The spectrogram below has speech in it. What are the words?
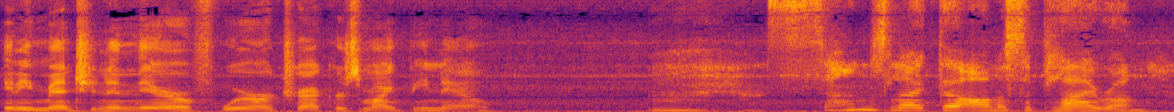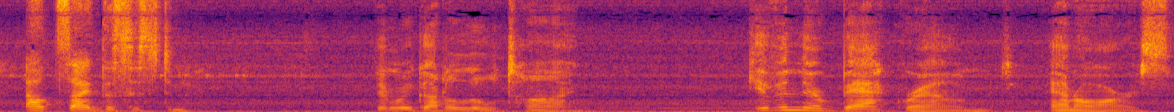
Any mention in there of where our trackers might be now? Mm, sounds like they're on a supply run, outside the system. Then we got a little time. Given their background, and ours,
